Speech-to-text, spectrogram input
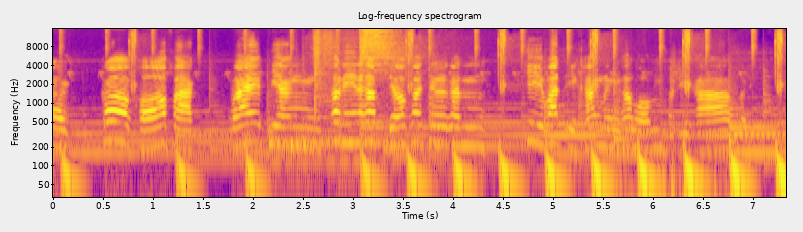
อก็ขอฝากไว้เพียงเท่านี้นะครับ เดี๋ยวก็เจอกันที่วัดอีกครั้งหนึ่งครับผม สวัสดีครับ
